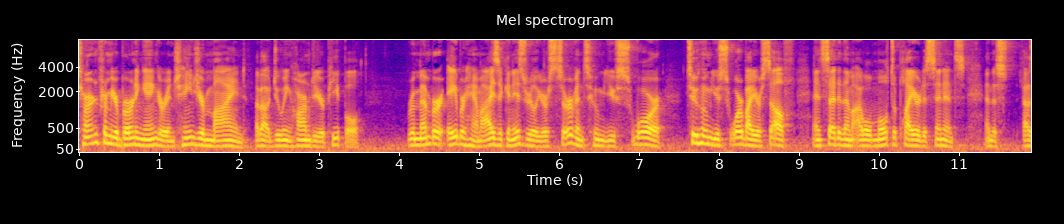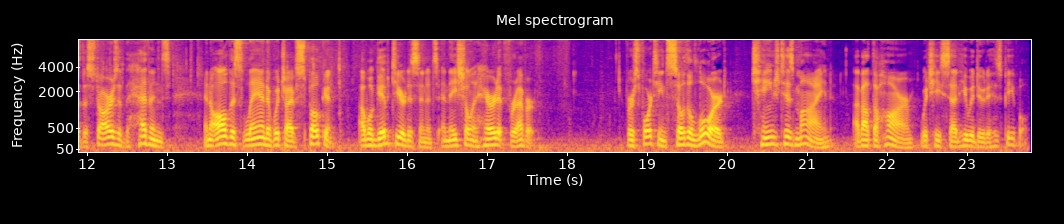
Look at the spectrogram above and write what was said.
Turn from your burning anger and change your mind about doing harm to your people. Remember Abraham, Isaac, and Israel, your servants, whom you swore to whom you swore by yourself, and said to them, I will multiply your descendants and the, as the stars of the heavens, and all this land of which I have spoken, I will give to your descendants, and they shall inherit it forever. Verse 14 So the Lord changed his mind about the harm which he said he would do to his people.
